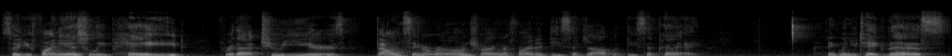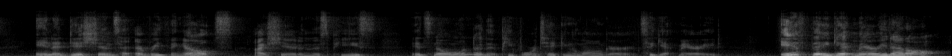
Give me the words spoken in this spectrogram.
So you financially paid for that two years bouncing around trying to find a decent job with decent pay. Think when you take this, in addition to everything else I shared in this piece, it's no wonder that people were taking longer to get married. If they get married at all.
